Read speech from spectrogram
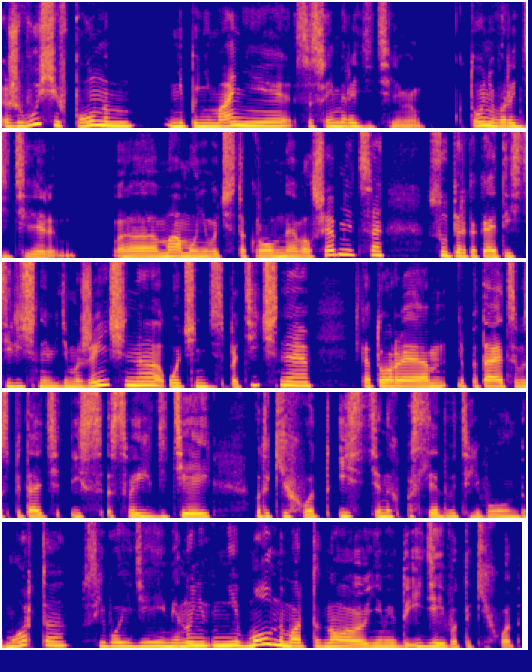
живущий в полном непонимании со своими родителями. Кто у него родители? Э, мама у него чистокровная волшебница, супер какая-то истеричная, видимо, женщина, очень деспотичная, которая пытается воспитать из своих детей вот таких вот истинных последователей Волан-де-Морта с его идеями. Ну, не, не Волан-де-Морта, но я имею в виду идей вот таких вот.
